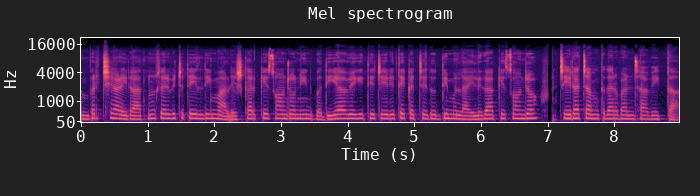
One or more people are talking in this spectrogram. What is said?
ਨੰਬਰ 46 ਰਾਤ ਨੂੰ ਸਿਰ ਵਿੱਚ ਤੇਲ ਦੀ ਮਾਲਿਸ਼ ਕਰਕੇ ਸੌਂ ਜਾਓ, ਨੀਂਦ ਵਧੀਆ ਆਵੇਗੀ ਤੇ ਚਿਹਰੇ ਤੇ ਕੱਚੇ ਦੁੱਧ ਦੀ ਮਲਾਈ ਲਗਾ ਕੇ ਸੌਂ ਜਾਓ। ਚਿਹਰਾ ਚਮਕਦਾਰ ਬਣ ਜਾਵੇਗਾ।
